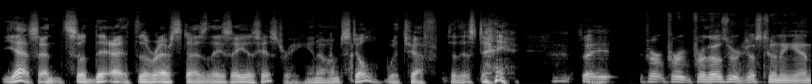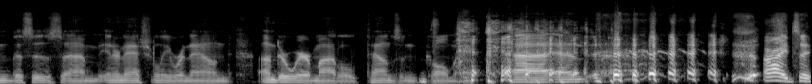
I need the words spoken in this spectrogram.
Yes, and so the, uh, the rest, as they say, is history. You know, I'm still with Jeff to this day. So, For, for for those who are just tuning in, this is um, internationally renowned underwear model Townsend Coleman. uh, and all right, so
